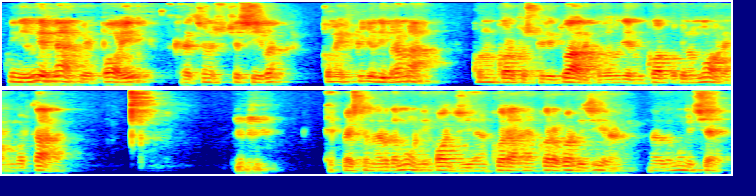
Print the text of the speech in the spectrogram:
Quindi lui rinacque poi, creazione successiva, come figlio di Brahma, con un corpo spirituale, cosa vuol dire? Un corpo che non muore, immortale. E questo è Narada Muni, oggi è ancora, è ancora qua che gira, Narada Muni c'è.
